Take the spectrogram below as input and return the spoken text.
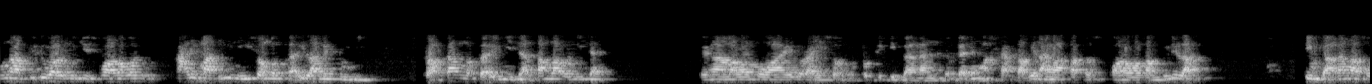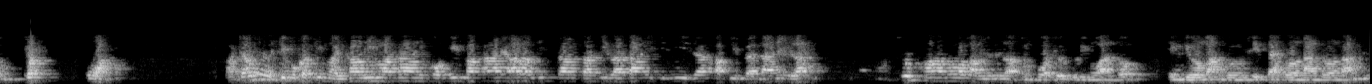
Nabi itu kalau muji subhanallah kalimat ini bisa ngebai langit bumi. Bahkan ngebai mizan tambah mizan. Yang amal kuah itu raiso begitu timbangan sebagai masyarakat. Tapi nang lapat subhanallah alhamdulillah timbangan langsung berkuat. Padahal dibuka timai kalimat ini kopi makannya alam insan tadi latani di mizan tapi batani ilah Subhanallah, alhamdulillah, itu beli muanto, sing di rumah gue sita kelonan kelonan,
